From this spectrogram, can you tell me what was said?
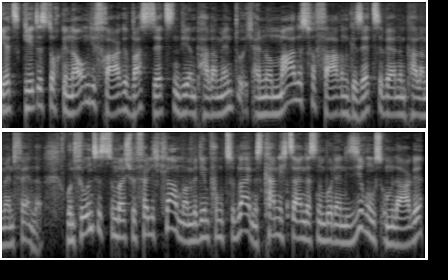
Jetzt geht es doch genau um die Frage, was setzen wir im Parlament durch? Ein normales Verfahren, Gesetze werden im Parlament verändert. Und für uns ist zum Beispiel völlig klar, um mit dem Punkt zu bleiben, es kann nicht sein, dass eine Modernisierungsumlage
